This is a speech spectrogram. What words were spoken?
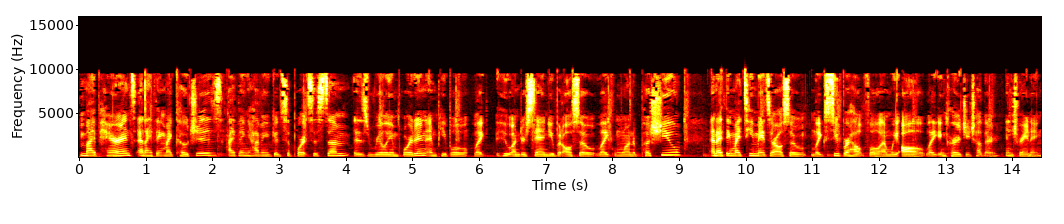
my parents and I think my coaches, I think having a good support system is really important and people like who understand you but also like want to push you. And I think my teammates are also like super helpful and we all like encourage each other in training.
